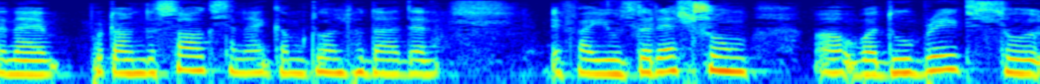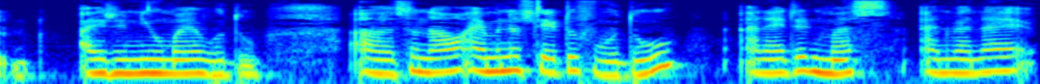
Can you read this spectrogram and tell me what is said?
then I put on the socks and I come to الدا then if I use the restroom, wudu breaks, so I renew my wudu. So now I'm in a state of wudu and I did mas, and when I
